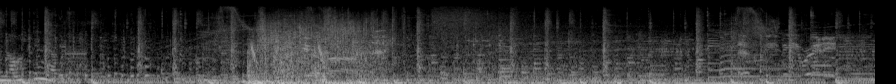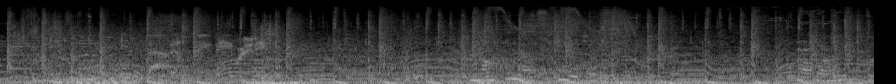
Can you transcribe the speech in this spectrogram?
Not enough. SCV ready. SCV ready. Not enough energy. Add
